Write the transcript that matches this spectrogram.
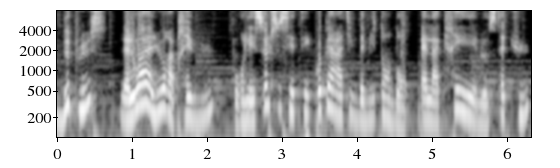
De plus, la loi Allure a prévu pour les seules sociétés coopératives d'habitants dont elle a créé le statut,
